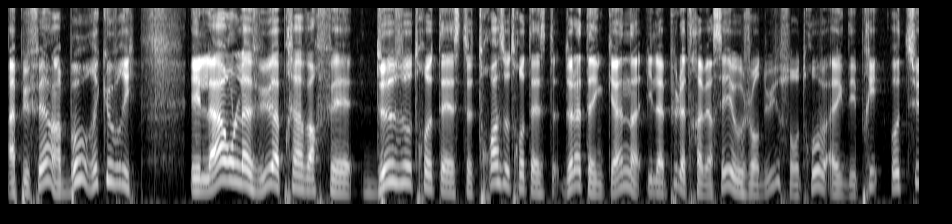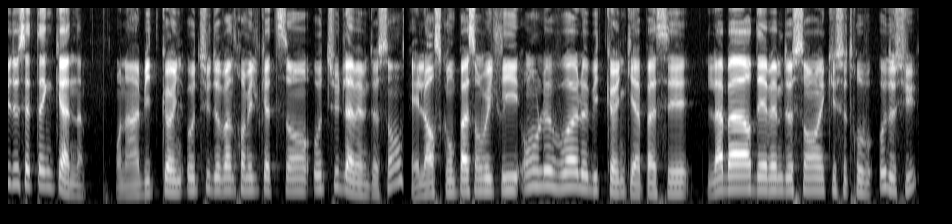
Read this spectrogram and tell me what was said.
a pu faire un beau recovery. Et là, on l'a vu, après avoir fait deux autres tests, trois autres tests de la Tenkan, il a pu la traverser et aujourd'hui, on se retrouve avec des prix au-dessus de cette Tenkan. On a un Bitcoin au-dessus de 23 400, au-dessus de la MM200. Et lorsqu'on passe en weekly, on le voit, le Bitcoin qui a passé la barre des MM200 et qui se trouve au-dessus.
